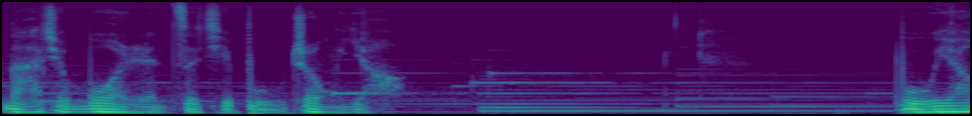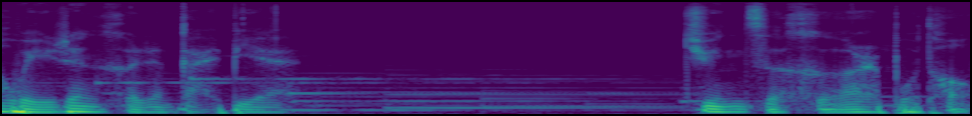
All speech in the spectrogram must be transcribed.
那就默认自己不重要。不要为任何人改变。君子和而不同，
